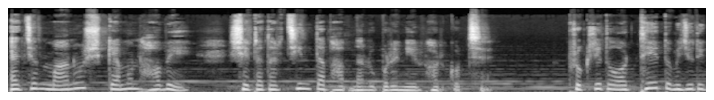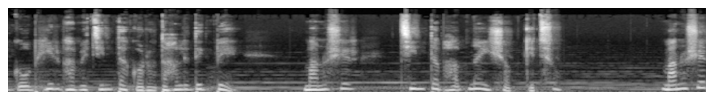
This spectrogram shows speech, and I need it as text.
একজন মানুষ কেমন হবে, সেটা তার চিন্তা ভাবনার উপরে নির্ভর করছে। প্রকৃত অর্থে তুমি যদি গভীরভাবে চিন্তা করো, তাহলে দেখবে মানুষের চিন্তা ভাবনাই সব কিছু মানুষের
